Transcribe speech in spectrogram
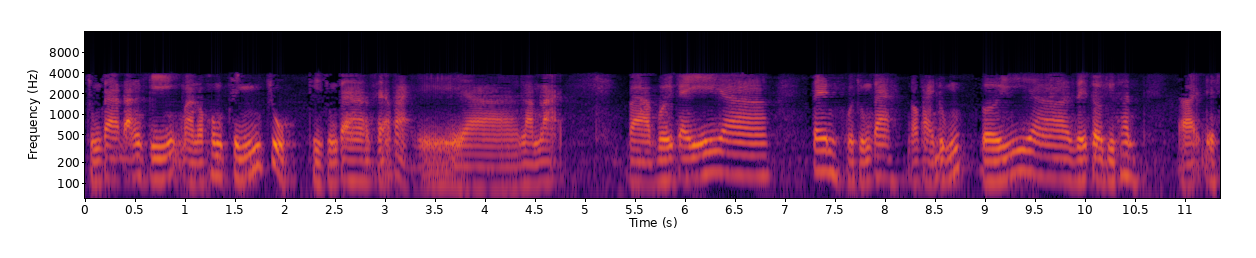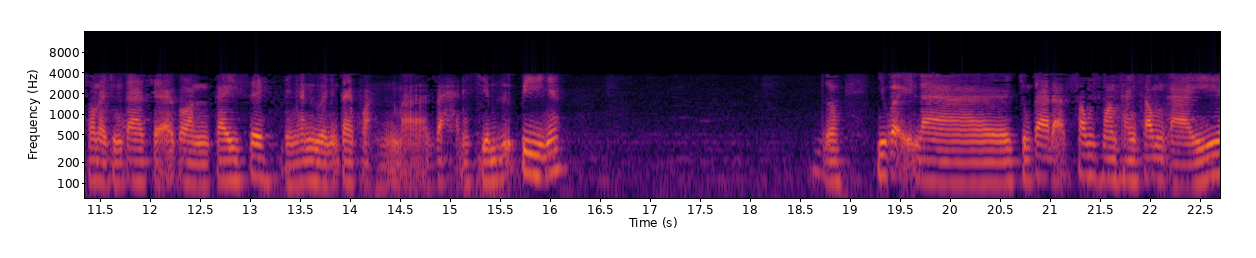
chúng ta đăng ký mà nó không chính chủ thì chúng ta sẽ phải uh, làm lại. Và với cái uh, tên của chúng ta nó phải đúng với uh, giấy tờ tùy thân. Đấy, để sau này chúng ta sẽ còn KIC C để ngăn ngừa những tài khoản mà giả để chiếm giữ pi nhé. Rồi như vậy là chúng ta đã xong hoàn thành xong cái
